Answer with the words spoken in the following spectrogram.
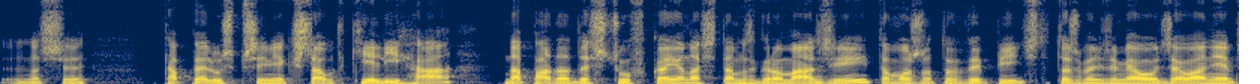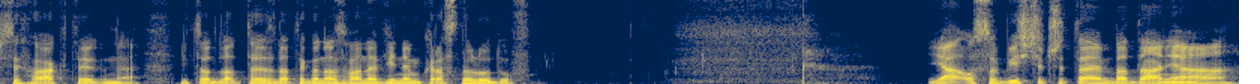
znaczy kapelusz przyjmie kształt kielicha, napada deszczówka i ona się tam zgromadzi, to można to wypić, to też będzie miało działanie psychoaktywne. I to, to jest dlatego nazwane winem krasnoludów. Ja osobiście czytałem badania,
